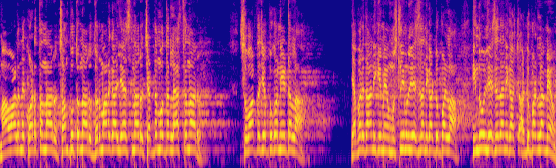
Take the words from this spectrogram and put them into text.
మా వాళ్ళని కొడుతున్నారు చంపుతున్నారు దుర్మార్గాలు చేస్తున్నారు చెడ్డ ముద్రలు వేస్తున్నారు. సువార్త చెప్పుకునేటల్లా ఎవరి దానికి మేము ముస్లింలు చేసేదానికి అడ్డుపడలా? హిందువులు చేసేదానికి అడ్డుపడలా మేము?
